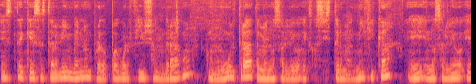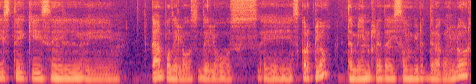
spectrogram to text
este que es Starving Venom Predo Power Fusion Dragon. Como ultra, también nos salió Exosister Magnífica, eh, nos salió este que es el eh, campo de los, de los eh, Scorpio, también Red Eye Zombie Dragon Lord,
